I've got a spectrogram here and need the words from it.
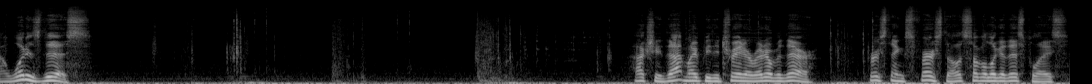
Now, what is this? Actually, that might be the trader right over there. First things first, though, let's have a look at this place.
